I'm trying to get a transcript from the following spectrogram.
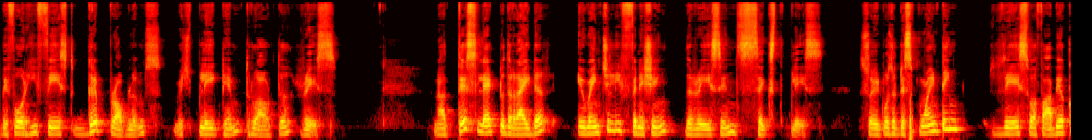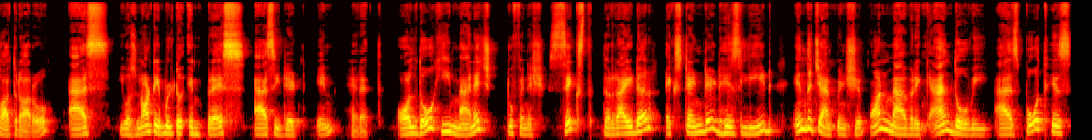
before he faced grip problems which plagued him throughout the race. Now this led to the rider eventually finishing the race in sixth place. So it was a disappointing race for Fabio Quartararo as he was not able to impress as he did in Jerez. Although he managed to finish sixth, the rider extended his lead in the championship on Maverick and Dovi as both his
